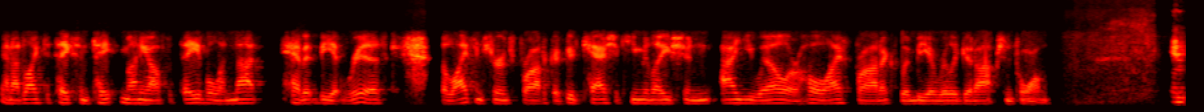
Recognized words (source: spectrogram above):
and I'd like to take some ta- money off the table and not have it be at risk, the life insurance product, a good cash accumulation IUL or whole life product would be a really good option for them. And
